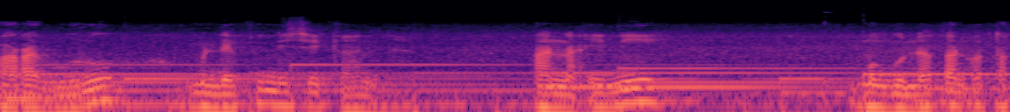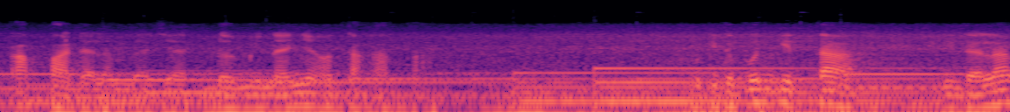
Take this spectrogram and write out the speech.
para guru mendefinisikan anak ini menggunakan otak apa dalam belajar? Dominannya otak apa? Begitupun kita di dalam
